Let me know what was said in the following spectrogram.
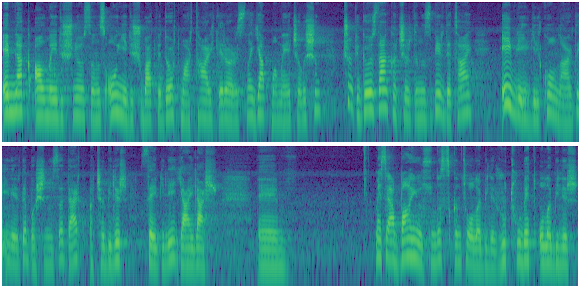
Emlak almayı düşünüyorsanız 17 Şubat ve 4 Mart tarihleri arasında yapmamaya çalışın. Çünkü gözden kaçırdığınız bir detay evle ilgili konularda ileride başınıza dert açabilir sevgili yaylar. Ee, Mesela banyosunda sıkıntı olabilir, rutubet olabilir,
